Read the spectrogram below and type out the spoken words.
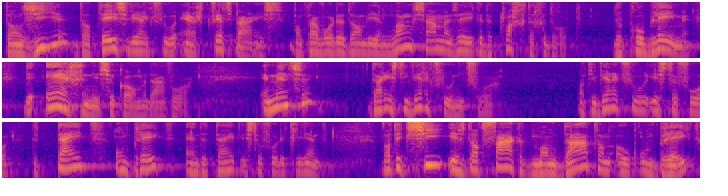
dan zie je dat deze werkvloer erg kwetsbaar is. Want daar worden dan weer langzaam maar zeker de klachten gedropt. De problemen, de ergernissen komen daarvoor. En mensen, daar is die werkvloer niet voor. Want die werkvloer is er voor de tijd ontbreekt en de tijd is er voor de cliënt. Wat ik zie is dat vaak het mandaat dan ook ontbreekt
